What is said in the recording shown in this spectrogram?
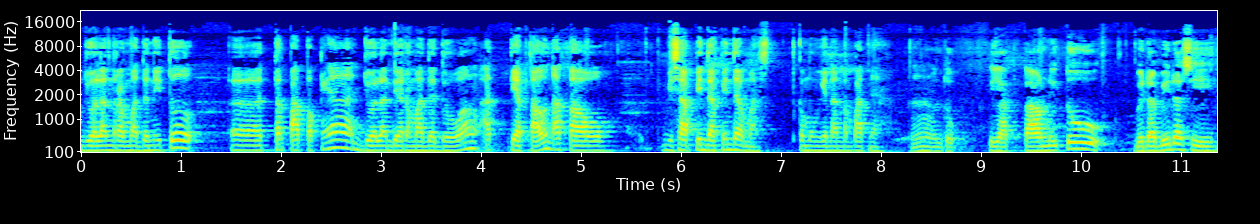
jualan Ramadan itu eh, terpatoknya jualan di Ramadan doang at- tiap tahun atau bisa pindah-pindah mas kemungkinan tempatnya? Hmm, untuk tiap tahun itu beda-beda sih.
